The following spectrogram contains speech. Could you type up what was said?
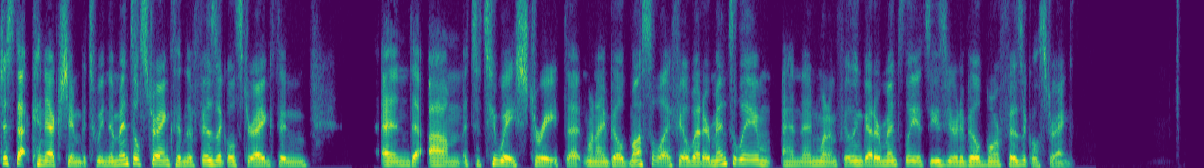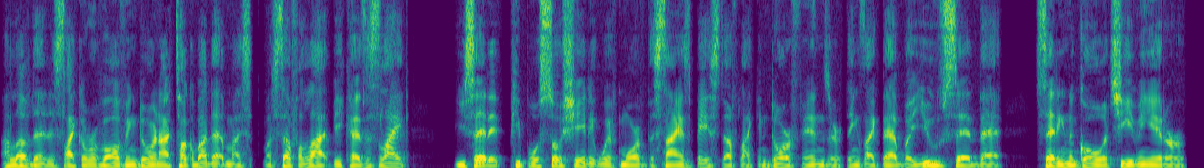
just that connection between the mental strength and the physical strength and and um, it's a two-way street that when i build muscle i feel better mentally and then when i'm feeling better mentally it's easier to build more physical strength i love that it's like a revolving door and i talk about that my, myself a lot because it's like you said it, people associate it with more of the science based stuff like endorphins or things like that. But you said that setting the goal, achieving it, or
